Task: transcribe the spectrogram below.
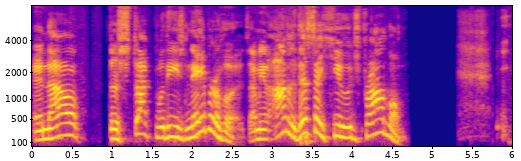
And now they're stuck with these neighborhoods. I mean, honestly, that's a huge problem.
